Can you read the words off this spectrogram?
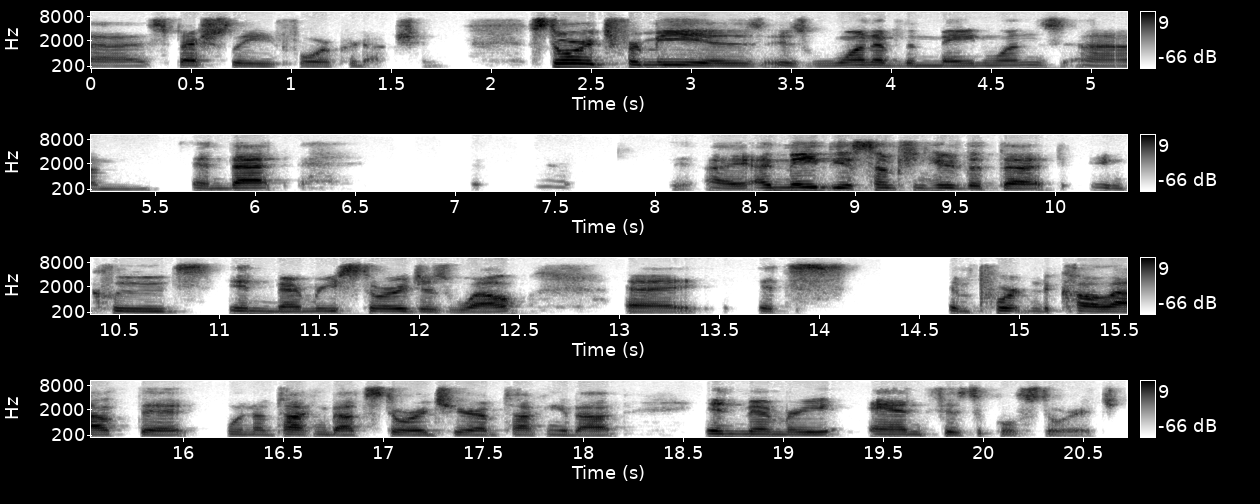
uh, especially for production. Storage for me is, is one of the main ones. Um, and that, I, I, made the assumption here that that includes in-memory storage as well. Uh, it's important to call out that when I'm talking about storage here, I'm talking about in-memory and physical storage.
